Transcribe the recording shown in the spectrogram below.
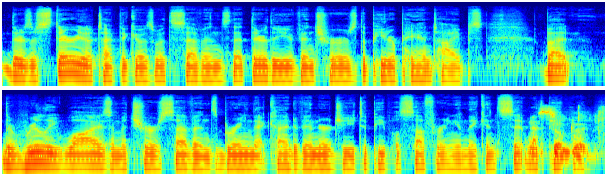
there's a stereotype that goes with sevens that they're the adventurers the peter pan types but the really wise and mature sevens bring that kind of energy to people suffering and they can sit with That's people so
